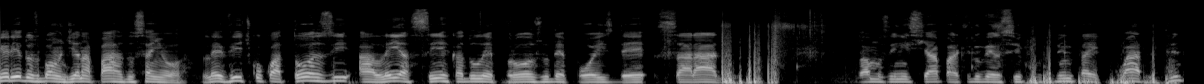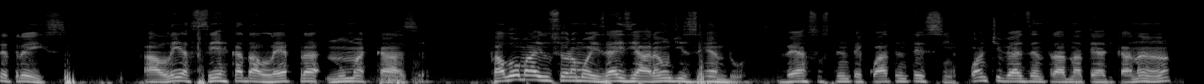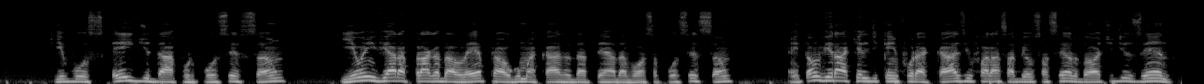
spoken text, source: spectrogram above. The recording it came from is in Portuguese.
Queridos, bom dia na paz do Senhor. Levítico 14, a lei acerca do leproso depois de sarado. Vamos iniciar a partir do versículo 34, 33. A lei acerca da lepra numa casa. Falou mais o Senhor a Moisés e Arão, dizendo, versos 34 e 35: Quando tiverdes entrado na terra de Canaã, que vos hei de dar por possessão, e eu enviar a praga da lepra a alguma casa da terra da vossa possessão, então virá aquele de quem for a casa e o fará saber o sacerdote, dizendo:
